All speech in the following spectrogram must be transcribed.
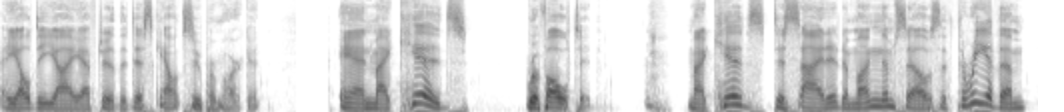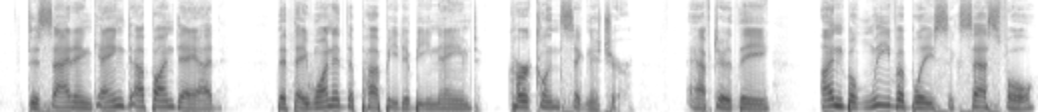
A L D I, after the discount supermarket. And my kids revolted. my kids decided among themselves, the three of them decided and ganged up on dad that they wanted the puppy to be named Kirkland Signature after the unbelievably successful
